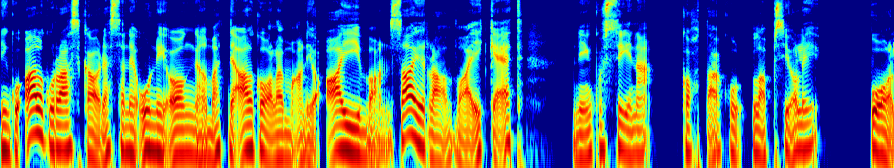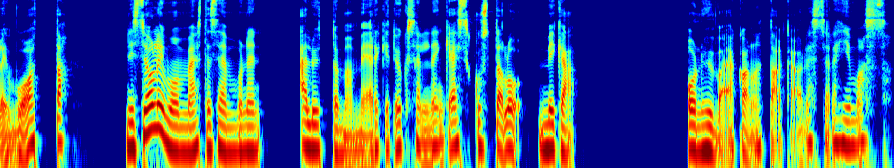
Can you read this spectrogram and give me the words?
niin kuin alkuraskaudessa ne uniongelmat, ne alkoi olemaan jo aivan sairaan vaikeat niin kuin siinä kohtaa, kun lapsi oli puoli vuotta. Niin se oli mun mielestä semmoinen älyttömän merkityksellinen keskustelu, mikä on hyvä ja kannattaa käydä siellä himassa.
